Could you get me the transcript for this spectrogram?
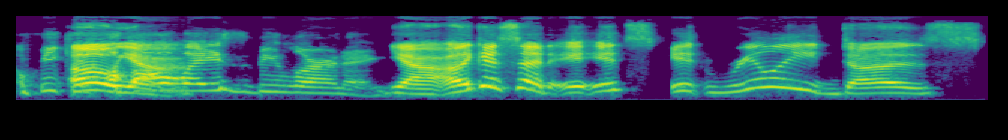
we can oh, yeah. always be learning. Yeah, like I said, it, it's it really does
